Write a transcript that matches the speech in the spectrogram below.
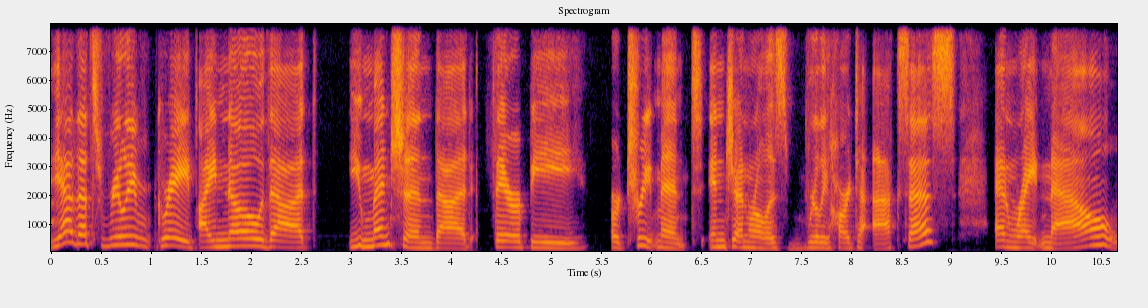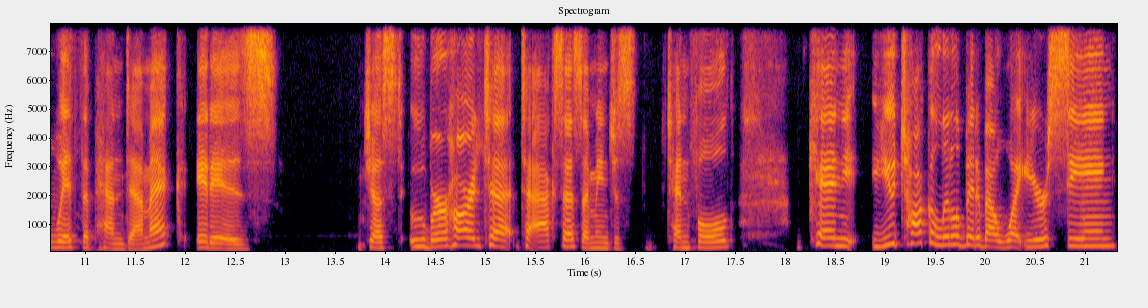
Yeah, that's really great. I know that you mentioned that therapy or treatment in general is really hard to access. And right now, with the pandemic, it is just uber hard to, to access. I mean, just tenfold. Can you talk a little bit about what you're seeing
